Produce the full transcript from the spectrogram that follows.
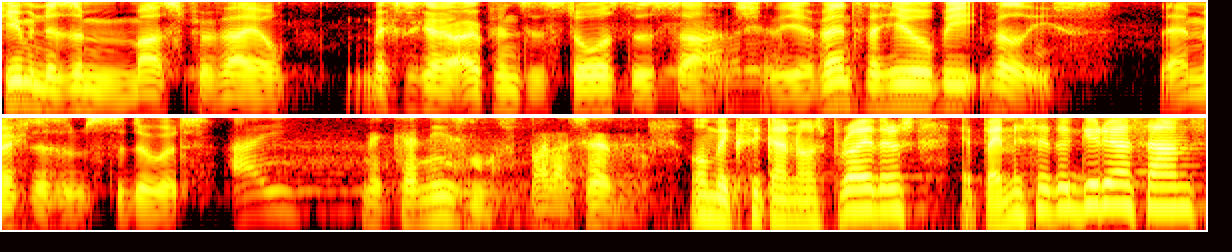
Humanism must prevail. Mexico opens its doors to Assange in the event that he will be released. There are mechanisms to do it. Ο Μεξικανός πρόεδρος επένεσε τον κύριο Ασάνς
